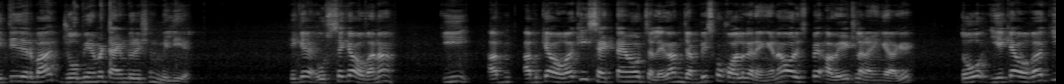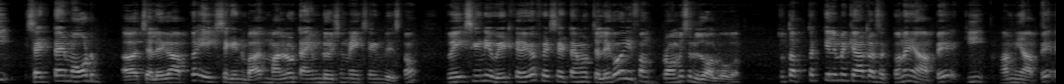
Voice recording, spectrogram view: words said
कितनी देर बाद जो भी हमें टाइम ड्यूरेशन मिली है। ठीक है? उससे क्या होगा ना कि अब अब क्या होगा कि सेट टाइम आउट चलेगा, हम जब भी इसको कॉल करेंगे ना और इस पर अवेट लगाएँगे आगे तो ये क्या होगा कि सेट टाइम आउट चलेगा आपका एक सेकंड बाद, मान लो टाइम ड्यूरेशन में एक सेकंड भेजता हूँ तो एक सेकंड ये वेट करेगा, फिर सेट टाइम आउट चलेगा और ये प्रॉमिस रिजॉल्व होगा। तो तब तक के लिए मैं क्या कर सकता हूँ ना यहाँ पे कि हम यहाँ पे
